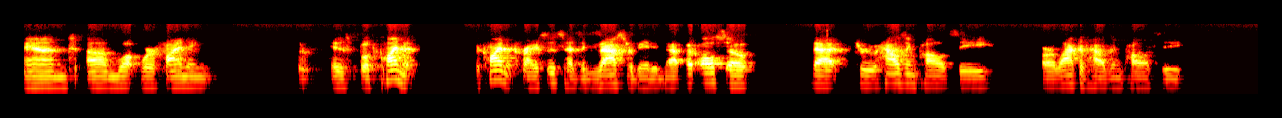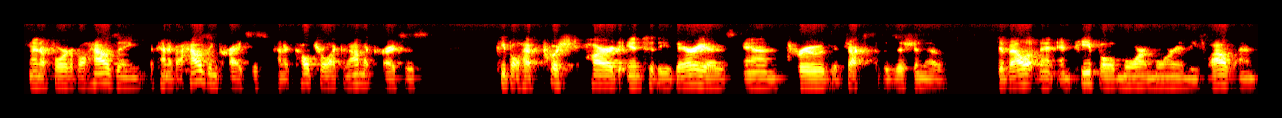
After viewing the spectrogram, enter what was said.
And um, what we're finding is both climate, the climate crisis has exacerbated that, but also that through housing policy or lack of housing policy and affordable housing, a kind of a housing crisis, kind of cultural economic crisis, people have pushed hard into these areas and through the juxtaposition of development and people more and more in these wildlands,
